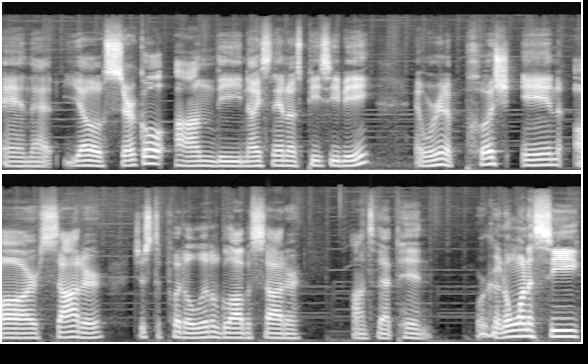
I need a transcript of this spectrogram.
and that yellow circle on the Nice Nanos PCB. And we're going to push in our solder just to put a little glob of solder onto that pin. We're going to want to see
